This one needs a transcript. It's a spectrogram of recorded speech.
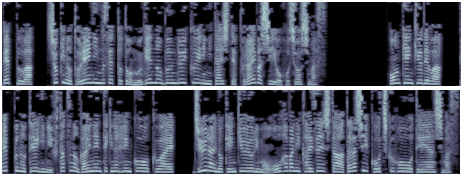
PEP は、初期のトレーニングセットと無限の分類クエリに対してプライバシーを保証します。本研究では、PEP の定義に2つの概念的な変更を加え、従来の研究よりも大幅に改善した新しい構築法を提案します。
